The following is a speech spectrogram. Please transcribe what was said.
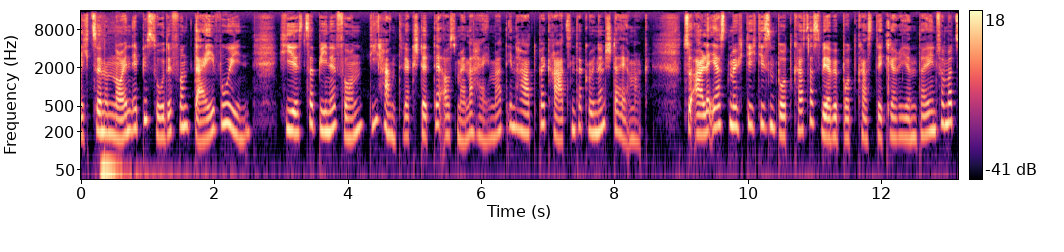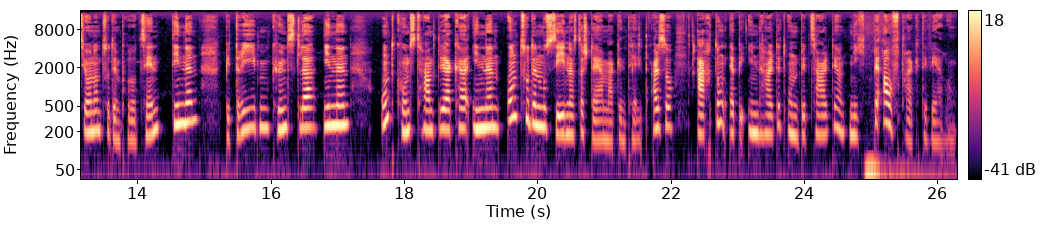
euch zu einer neuen Episode von Dai Wuin. Hier ist Sabine von Die Handwerkstätte aus meiner Heimat in Hart bei Graz in der grünen Steiermark. Zuallererst möchte ich diesen Podcast als Werbepodcast deklarieren, da er Informationen zu den Produzentinnen, Betrieben, KünstlerInnen und KunsthandwerkerInnen und zu den Museen aus der Steiermark enthält. Also Achtung, er beinhaltet unbezahlte und nicht beauftragte Währung.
